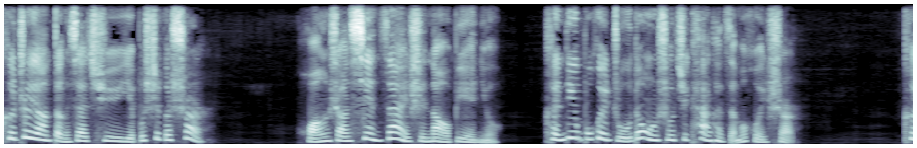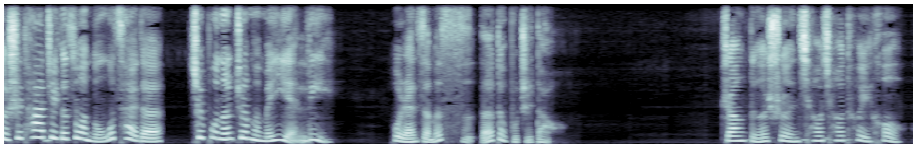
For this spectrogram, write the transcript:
可这样等下去也不是个事儿。皇上现在是闹别扭，肯定不会主动说去看看怎么回事儿。可是他这个做奴才的却不能这么没眼力，不然怎么死的都不知道。张德顺悄悄退后，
